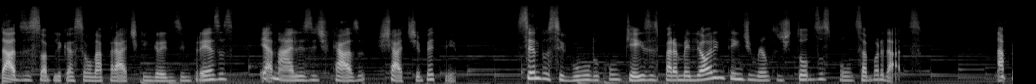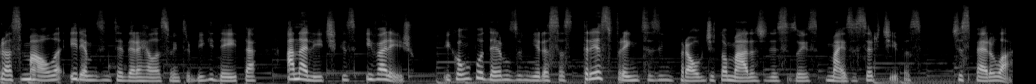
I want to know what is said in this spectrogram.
dados de sua aplicação na prática em grandes empresas e análise de caso ChatGPT, sendo o segundo com cases para melhor entendimento de todos os pontos abordados. Na próxima aula, iremos entender a relação entre Big Data, Analytics e Varejo, e como podemos unir essas três frentes em prol de tomadas de decisões mais assertivas. Te espero lá!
